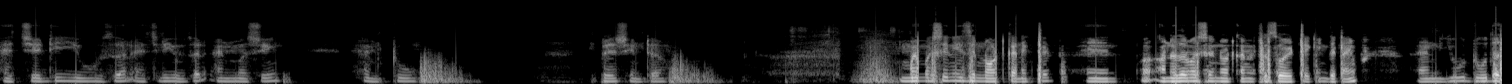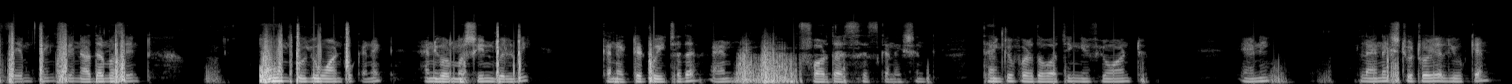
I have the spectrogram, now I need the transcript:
Hd user hd user and machine m2 press enter. My machine is not connected and uh, another machine not connected so it taking the time and you do the same things in other machine whom do you want to connect and your machine will be connected to each other and for the SS connection. Thank you for the watching. If you want any linux tutorial you can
